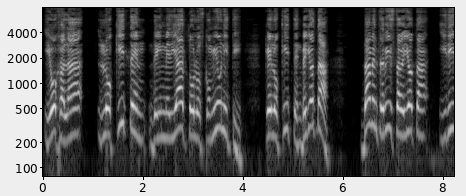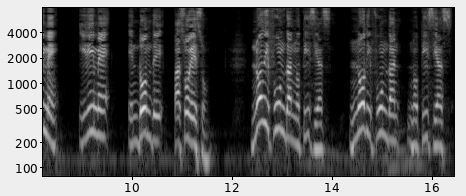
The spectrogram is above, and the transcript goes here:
y ojalá lo quiten de inmediato los community, que lo quiten. Bellota, dame entrevista, Bellota, y dime, y dime en dónde pasó eso. No difundan noticias no difundan noticias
